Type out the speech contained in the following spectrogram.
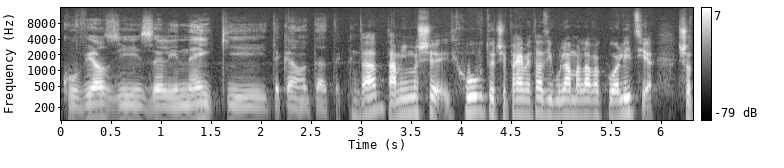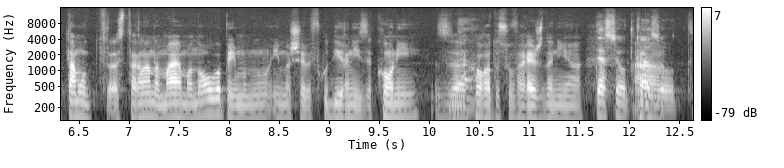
ковьози, за линейки и така нататък. Да, там имаше... Хубавото е, че правим тази голяма лава коалиция, защото там от страна на Майя Манолова, примерно, имаше входирани закони за да. хората с увреждания. Тя се отказа а, от...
